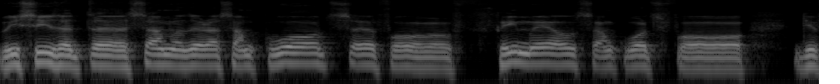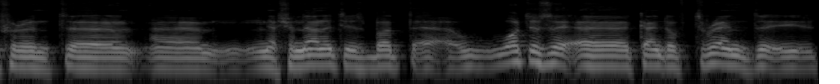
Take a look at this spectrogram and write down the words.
we see that uh, some there are some quotes uh, for females, some quotes for different uh, um, nationalities. But what is a, a, kind of trend to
